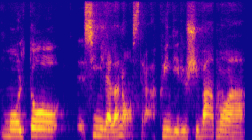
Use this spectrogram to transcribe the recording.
molto eh, simile alla nostra, quindi riuscivamo a,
